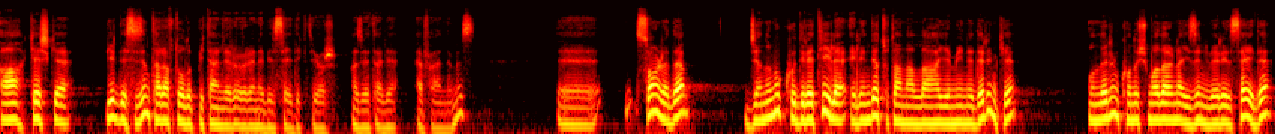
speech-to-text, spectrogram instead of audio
Ah keşke bir de sizin tarafta olup bitenleri öğrenebilseydik diyor Hazreti Ali Efendimiz. Ee, sonra da canımı kudretiyle elinde tutan Allah'a yemin ederim ki onların konuşmalarına izin verilseydi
